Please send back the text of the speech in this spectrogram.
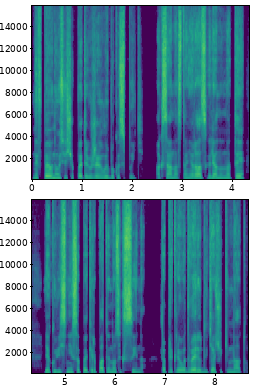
не впевнилася, що Петрик вже глибоко спить. Оксана останній раз глянула на те, як у вісні сопе кірпати носик сина та прикрила двері у дитячу кімнату.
